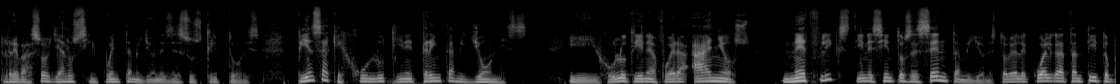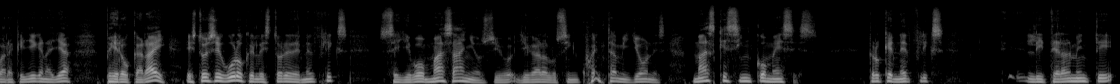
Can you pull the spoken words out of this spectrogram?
rebasó ya los 50 millones de suscriptores. Piensa que Hulu tiene 30 millones y Hulu tiene afuera años. Netflix tiene 160 millones. Todavía le cuelga tantito para que lleguen allá. Pero caray, estoy seguro que la historia de Netflix se llevó más años llegar a los 50 millones, más que cinco meses. Creo que Netflix literalmente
